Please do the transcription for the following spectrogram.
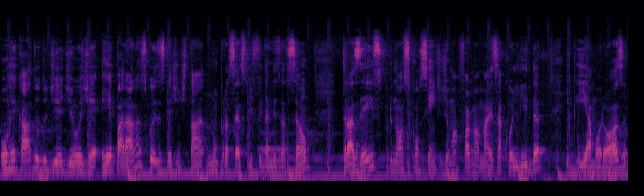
o recado do dia de hoje é reparar nas coisas que a gente está num processo de finalização, trazer isso para o nosso consciente de uma forma mais acolhida e, e amorosa,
